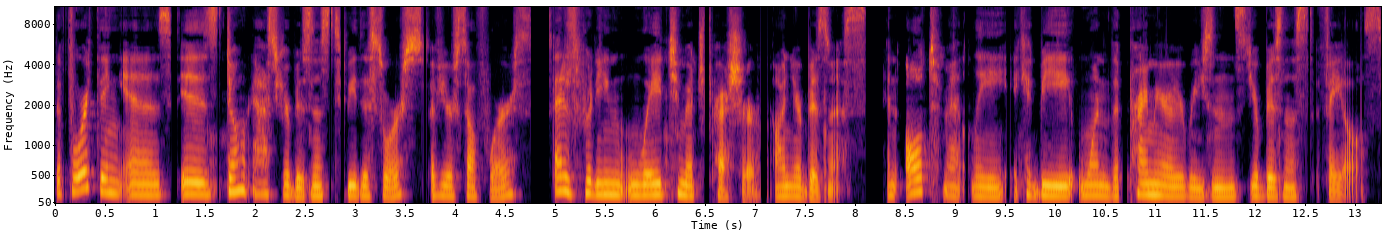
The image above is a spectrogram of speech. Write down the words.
The fourth thing is, is don't ask your business to be the source of your self worth. That is putting way too much pressure on your business. And ultimately, it could be one of the primary reasons your business fails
